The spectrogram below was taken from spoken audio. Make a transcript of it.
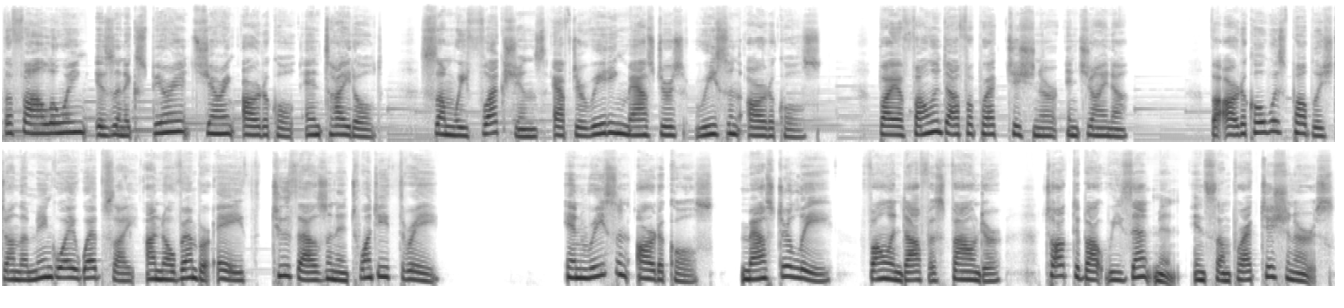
The following is an experience sharing article entitled Some Reflections After Reading Master's Recent Articles by a Falun Dafa practitioner in China. The article was published on the Minghui website on November 8, 2023. In recent articles, Master Li, Falun Dafa's founder, talked about resentment in some practitioners.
